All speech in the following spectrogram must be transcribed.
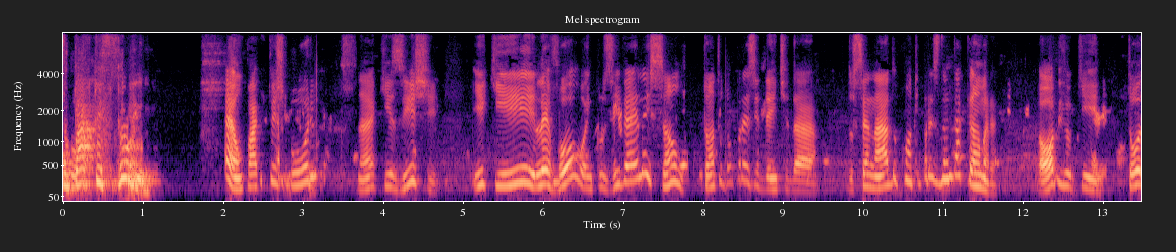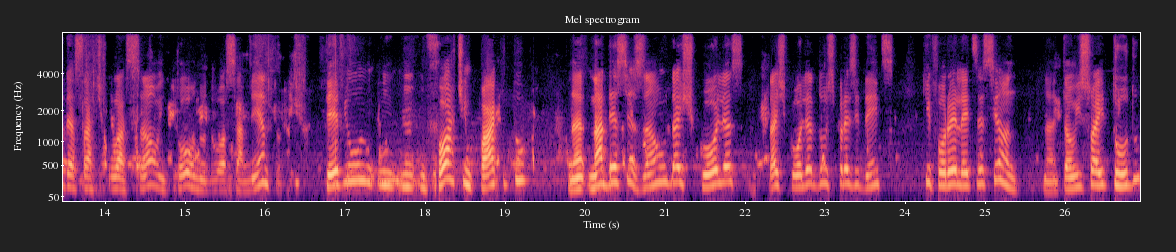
Um pacto espúrio. É, um pacto espúrio né, que existe e que levou, inclusive, à eleição, tanto do presidente da, do Senado quanto o presidente da Câmara. Óbvio que toda essa articulação em torno do orçamento teve um, um, um forte impacto né, na decisão das escolhas, da escolha dos presidentes que foram eleitos esse ano. Né? Então, isso aí tudo,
